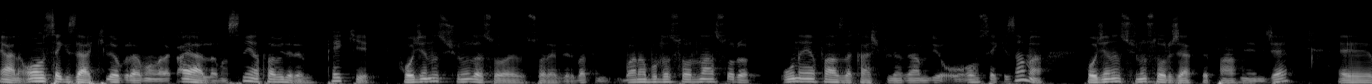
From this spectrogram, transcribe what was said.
Yani 18'er kilogram olarak ayarlamasını yapabilirim. Peki hocanız şunu da sor- sorabilir. Bakın bana burada sorulan soru un en fazla kaç kilogram diyor. O 18 ama hocanız şunu soracaktır tahminimce. Ee,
